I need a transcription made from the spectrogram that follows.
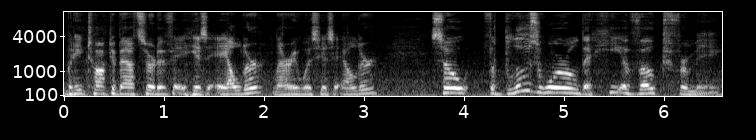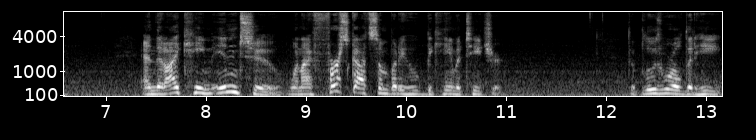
but he talked about sort of his elder. Larry was his elder. So the blues world that he evoked for me, and that I came into when I first got somebody who became a teacher. The blues world that he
